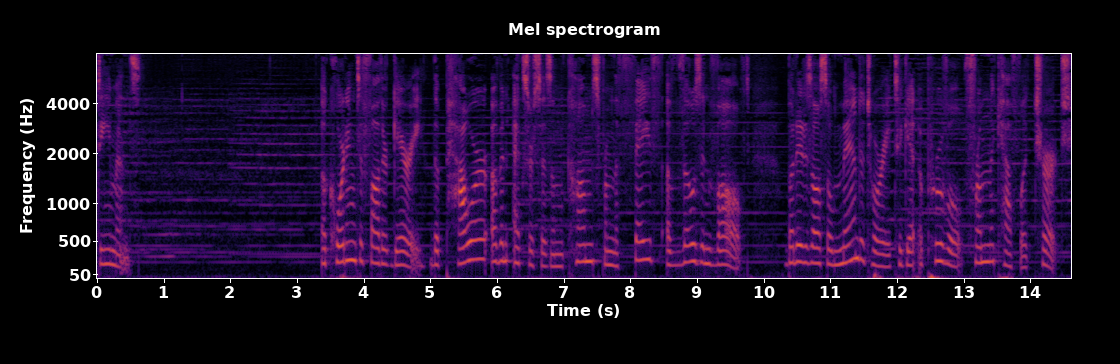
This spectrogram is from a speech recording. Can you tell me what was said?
demons. According to Father Gary, the power of an exorcism comes from the faith of those involved, but it is also mandatory to get approval from the Catholic Church.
